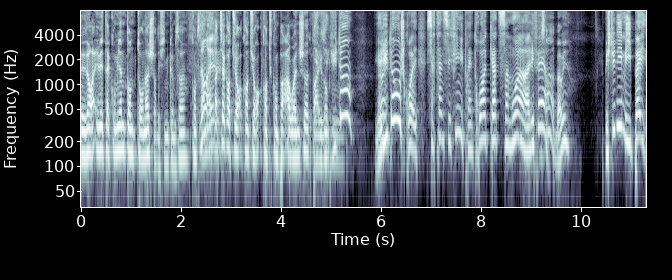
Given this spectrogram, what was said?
Non, et mais t'as combien de temps de tournage sur des films comme ça Contrairement, Non, euh, tu sais, quand tu, quand, tu, quand tu compares à One Shot, par exemple. Il y a du temps. Il y a du temps, je crois. Certains de ces films, ils prennent 3, 4, 5 mois à les faire. Ça, bah oui. Mais je te dis, mais ils payent,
